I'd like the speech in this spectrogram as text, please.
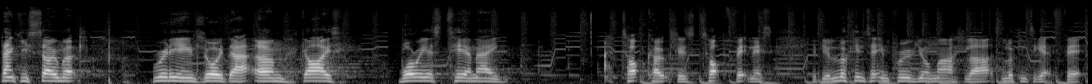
thank you so much. Really enjoyed that. Um, guys, Warriors TMA, top coaches, top fitness. If you're looking to improve your martial arts, looking to get fit,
